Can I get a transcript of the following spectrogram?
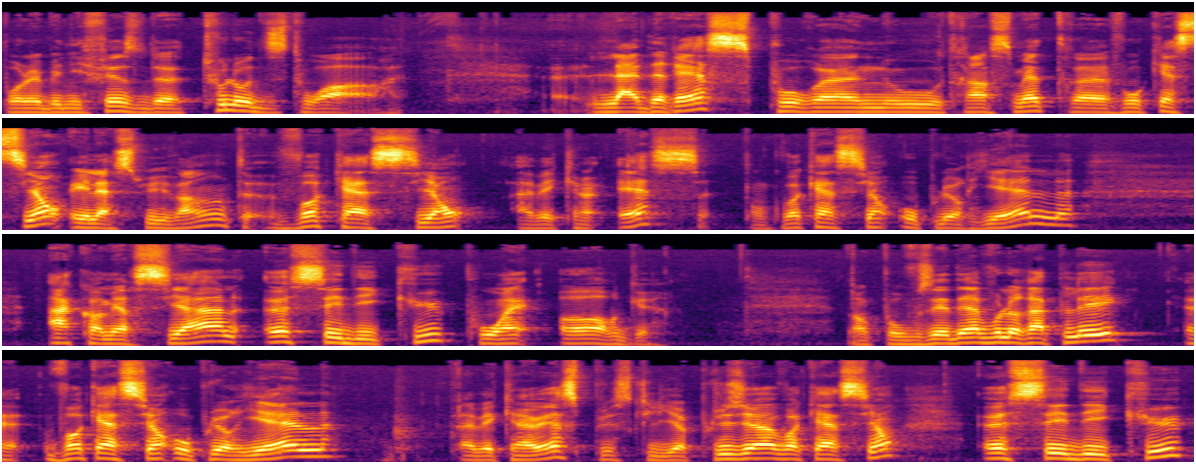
pour le bénéfice de tout l'auditoire. L'adresse pour nous transmettre vos questions est la suivante, vocation avec un S, donc vocation au pluriel, à commercial ecdq.org. Donc, pour vous aider à vous le rappeler, euh, vocation au pluriel avec un S, puisqu'il y a plusieurs vocations, ECDQ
